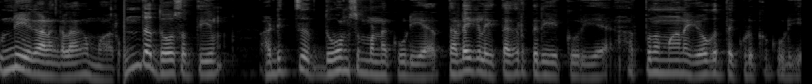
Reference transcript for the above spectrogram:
புண்ணிய காலங்களாக மாறும். எந்த தோஷத்தையும் அடித்து துவம்சம் பண்ணக்கூடிய தடைகளை தகர்த்தெறியக்கூடிய அற்புதமான யோகத்தை கொடுக்கக்கூடிய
